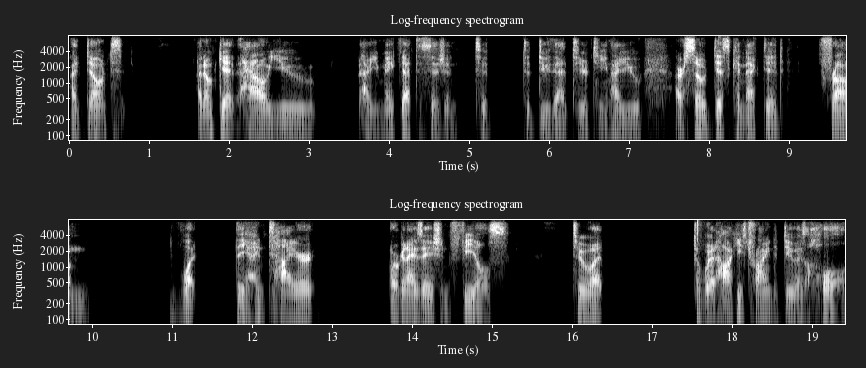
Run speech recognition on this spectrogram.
I don't I don't get how you how you make that decision to to do that to your team. How you are so disconnected from what the entire organization feels to what to what hockey's trying to do as a whole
